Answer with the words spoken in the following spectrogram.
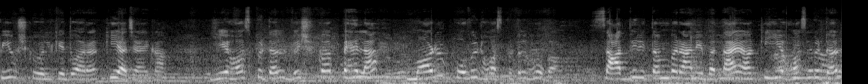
पीयूष गोयल के द्वारा किया जाएगा। ये हॉस्पिटल विश्व का पहला मॉडल कोविड हॉस्पिटल होगा। साध्वी रितम्बरा ने बताया कि ये हॉस्पिटल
